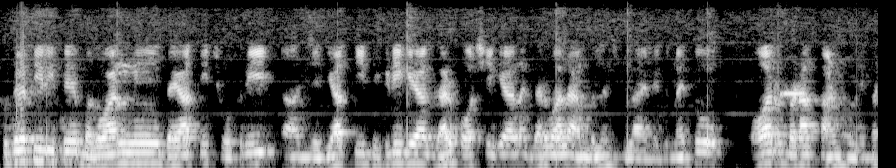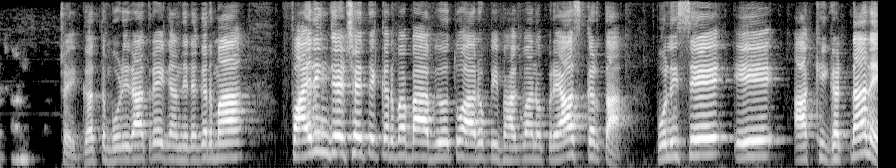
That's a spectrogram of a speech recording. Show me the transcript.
કુદરતી રીતે ભગવાનની દયાથી છોકરી જગ્યાથી નીકળી ગયા, ઘર પહોંચી ગયા અને ઘરવાલા એમ્બ્યુલન્સ બોલાવી લીધું. નહીં તો ઓર બડા કાંડ હોને કા ચાન્સ ગત મોડી રાત્રે ગાંધીનગરમાં ફાયરિંગ જે છે તે કરવામાં આવ્યું હતું. આરોપી ભાગવાનો પ્રયાસ કરતા પોલીસે એ આખી ઘટનાને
